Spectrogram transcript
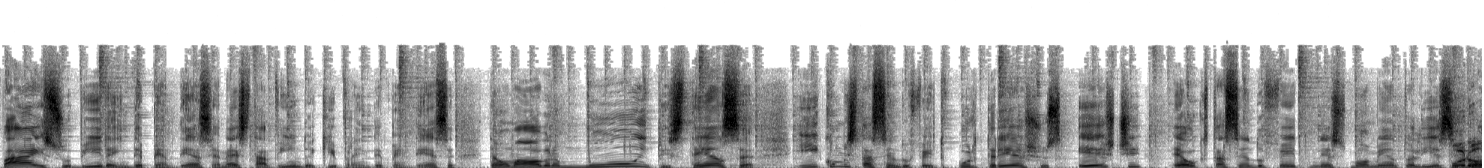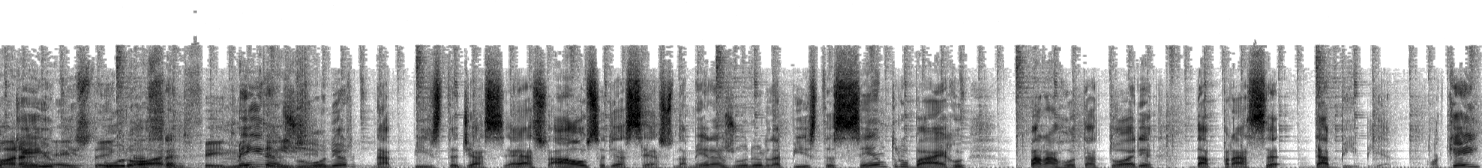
vai subir a Independência, né? Está vindo aqui para a Independência. Então, é uma obra muito extensa e como está sendo feito por trechos, este é o que está sendo feito nesse momento ali, esse Por hora, bloqueio é isso aí por tá hora. feito, Meira. Júnior, na pista de acesso, alça de acesso da Meira Júnior, na pista Centro-Bairro, para a rotatória da Praça da Bíblia. Ok?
